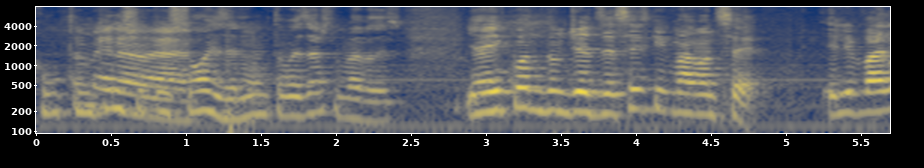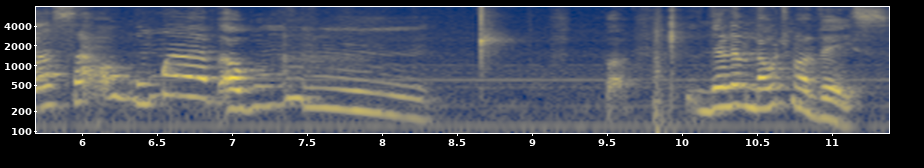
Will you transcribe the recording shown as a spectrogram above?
Com, com que instituições? é. Ele não, o exército não vai fazer isso. E aí, quando no dia 16, o que, que vai acontecer? Ele vai lançar alguma. algum. Eu lembro na última vez.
